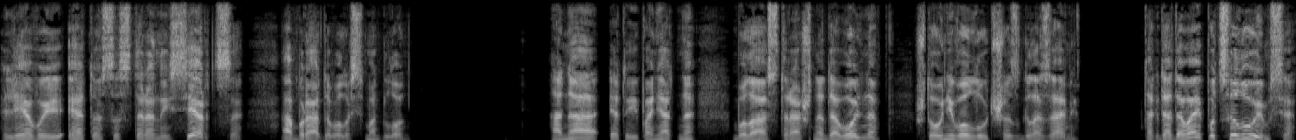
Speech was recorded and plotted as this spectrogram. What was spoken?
Левые — это со стороны сердца, — обрадовалась Мадлон. Она, это и понятно, была страшно довольна, что у него лучше с глазами. — Тогда давай поцелуемся,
